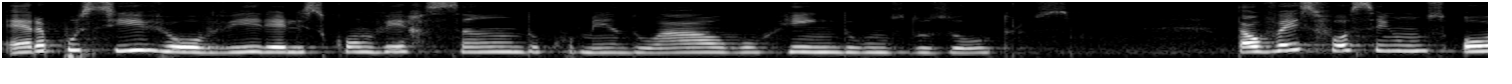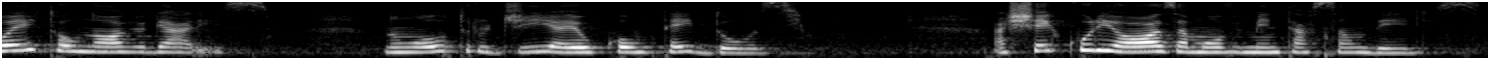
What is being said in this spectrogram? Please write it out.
Era possível ouvir eles conversando, comendo algo, rindo uns dos outros. Talvez fossem uns oito ou nove garis. Num outro dia eu contei doze. Achei curiosa a movimentação deles,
